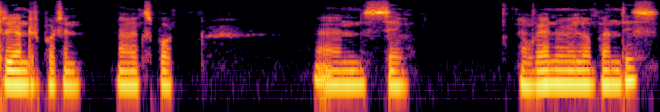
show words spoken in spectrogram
300 percent. Now export and save when we will open this?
